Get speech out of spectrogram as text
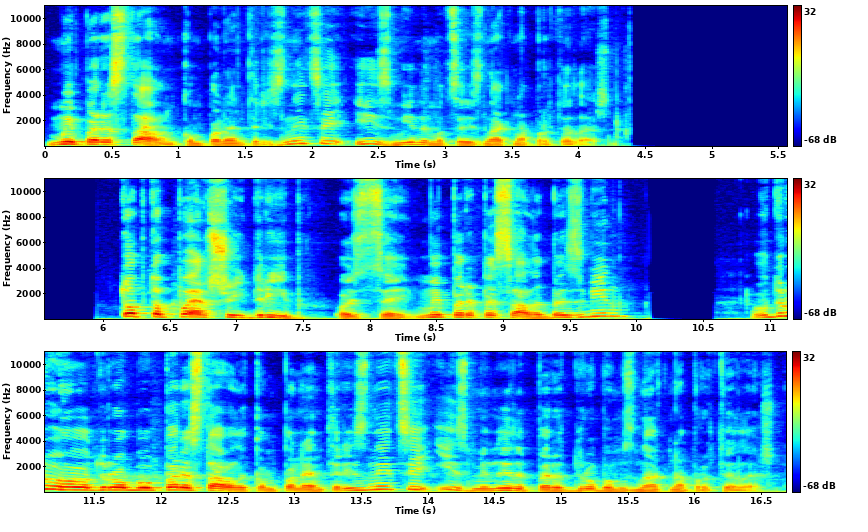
ми переставимо компоненти різниці і змінимо цей знак на протилежний. Тобто перший дріб, ось цей, ми переписали без змін. В другого дробу переставили компоненти різниці і змінили перед дробом знак на протилежний.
